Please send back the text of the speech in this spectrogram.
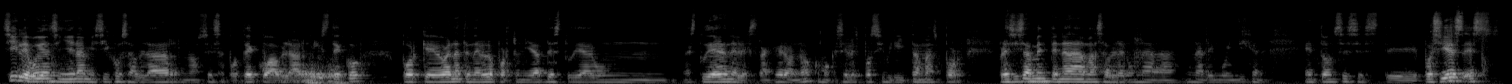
sí le voy a enseñar a mis hijos a hablar, no sé, zapoteco, a hablar mixteco porque van a tener la oportunidad de estudiar un estudiar en el extranjero, ¿no? Como que se les posibilita más por precisamente nada más hablar una, una lengua indígena. Entonces, este, pues sí, es, es,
